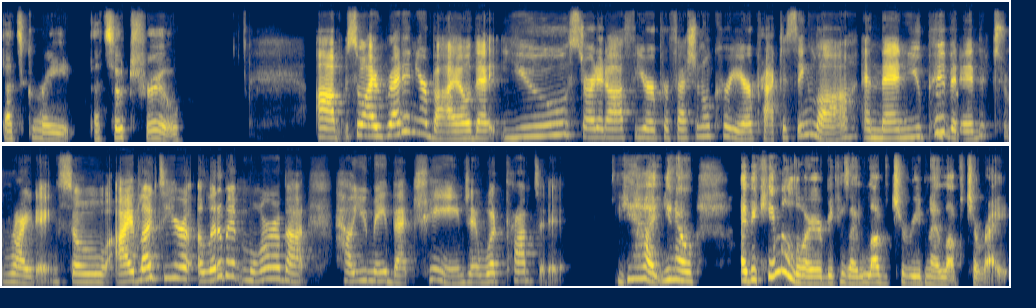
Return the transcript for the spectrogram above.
That's great. That's so true um, so I read in your bio that you started off your professional career practicing law and then you mm-hmm. pivoted to writing. So I'd like to hear a little bit more about how you made that change and what prompted it. Yeah, you know, I became a lawyer because I love to read and I love to write.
